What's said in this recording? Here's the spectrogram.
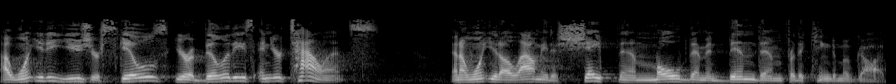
I want you to use your skills, your abilities, and your talents and I want you to allow me to shape them, mold them, and bend them for the kingdom of God.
